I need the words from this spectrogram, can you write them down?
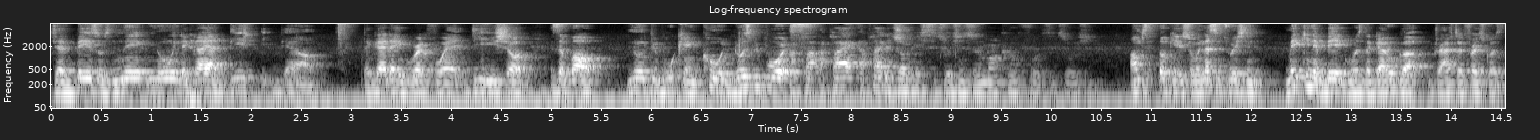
Jeff Bezos kn- knowing the guy at D, um, the guy that he worked for at DE Shaw. It's about knowing people who can code. Those people were. Apply, apply apply the Jokic situation to the Markelle Fultz situation. I'm okay. So in that situation, making it big was the guy who got drafted first because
